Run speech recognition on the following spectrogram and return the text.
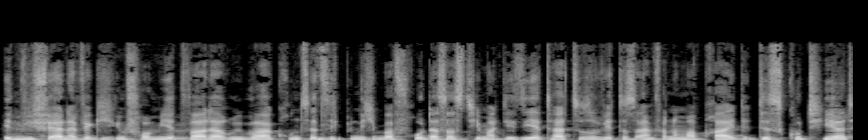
inwiefern er wirklich informiert war darüber. Grundsätzlich bin ich immer froh, dass er es thematisiert hat. So wird das einfach nochmal breit diskutiert.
